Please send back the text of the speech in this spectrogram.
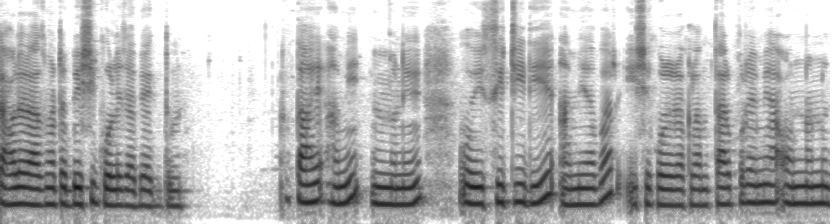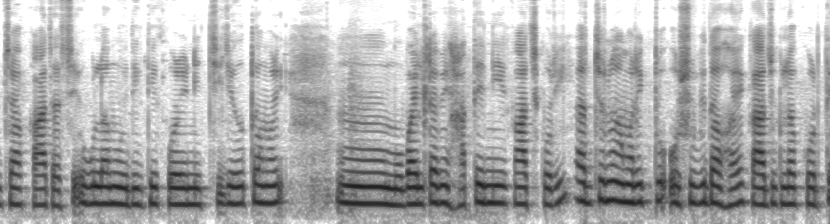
তাহলে রাজমাটা বেশি গলে যাবে একদম। তাই আমি মানে ওই সিটি দিয়ে আমি আবার ইসে করে রাখলাম। তারপরে আমি অন্যান্য যা কাজ আছে, ওগুলো আমি ওই দিক দিয়ে করে নিচ্ছি। যেহেতু আমার মোবাইলটা আমি হাতে নিয়ে কাজ করি, তার জন্য আমার একটু অসুবিধা হয় কাজগুলো করতে,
